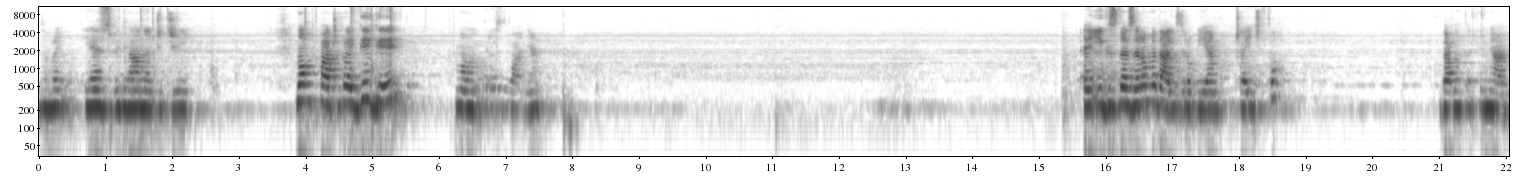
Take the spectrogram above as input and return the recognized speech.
Dobra, jest wygrane GG. No patrz, Roy, gygy. No i teraz dwa, nie? Ej, XD, zero medali zrobiłem. Czaicie to? Dawno tak nie miałem.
